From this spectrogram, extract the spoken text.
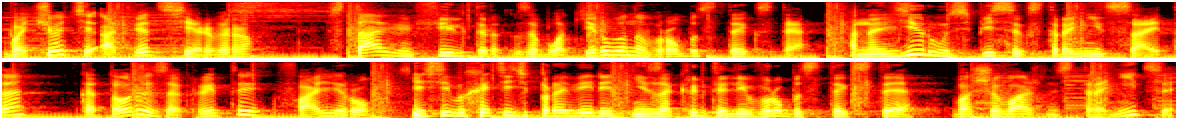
В отчете «Ответ сервера» ставим фильтр заблокировано в robots.txt. Анализируем список страниц сайта, которые закрыты в файле robots. Если вы хотите проверить, не закрыты ли в robots.txt ваши важные страницы,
